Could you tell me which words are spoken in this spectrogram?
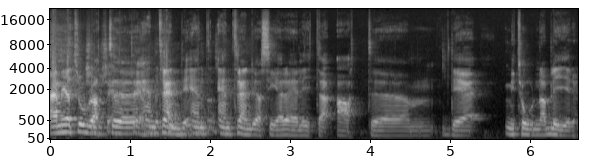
Nej men jag tror att 2021 är eh, en, trend, en, alltså. en trend jag ser är lite att eh, det, metoderna blir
